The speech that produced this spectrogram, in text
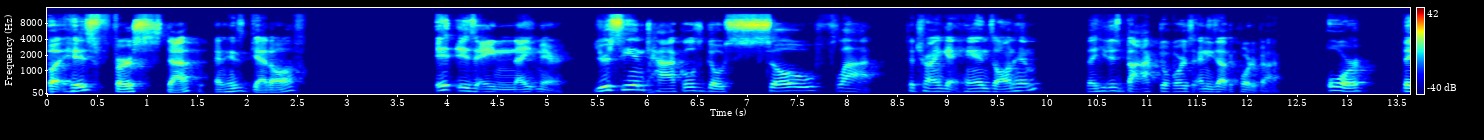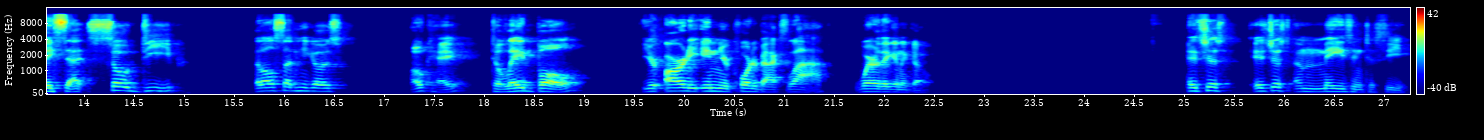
But his first step and his get off, it is a nightmare. You're seeing tackles go so flat to try and get hands on him that he just backdoors and he's at the quarterback. Or they set so deep that all of a sudden he goes, okay, delayed bull. You're already in your quarterback's lap. Where are they going to go? It's just, it's just amazing to see.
